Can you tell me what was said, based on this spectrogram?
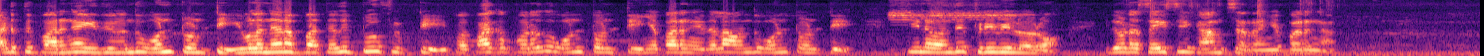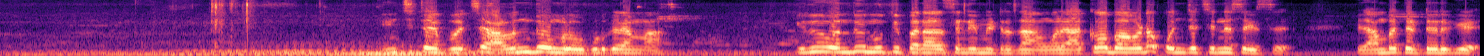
அடுத்து பாருங்கள் இது வந்து ஒன் டுவெண்ட்டி இவ்வளோ நேரம் பார்த்தது டூ ஃபிஃப்டி இப்போ பார்க்க போகிறது ஒன் டுவெண்ட்டி இங்கே பாருங்கள் இதெல்லாம் வந்து ஒன் டுவெண்ட்டி கீழே வந்து ஃப்ரீவீல் வரும். இதோட சைஸையும் காமிச்சிடுறேன் இங்கே பாருங்கள் இன்ச் டேப் வச்சு அளந்து உங்களுக்கு கொடுக்குறேம்மா இது வந்து நூற்றி பதினாறு சென்டிமீட்டர் தான். உங்களுக்கு அக்கோபாவோட கொஞ்சம் சின்ன சைஸு இது ஐம்பத்தெட்டு இருக்குது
